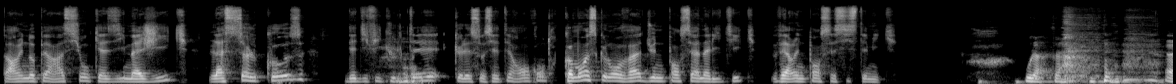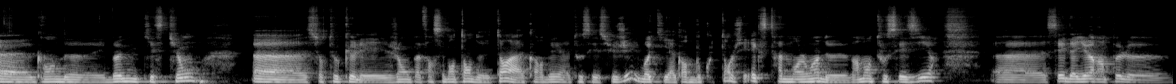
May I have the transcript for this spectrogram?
par une opération quasi magique, la seule cause des difficultés que les sociétés rencontrent? Comment est-ce que l'on va d'une pensée analytique vers une pensée systémique? Oula, euh, grande et bonne question. Euh, surtout que les gens n'ont pas forcément tant de temps à accorder à tous ces sujets. Moi qui accorde beaucoup de temps, suis extrêmement loin de vraiment tout saisir. Euh, c'est d'ailleurs un peu le,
